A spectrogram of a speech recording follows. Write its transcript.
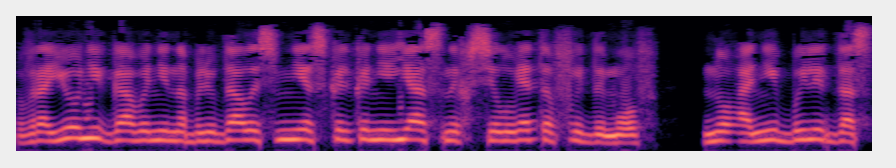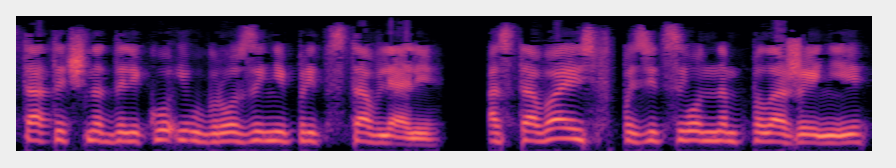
В районе гавани наблюдалось несколько неясных силуэтов и дымов, но они были достаточно далеко и угрозы не представляли. Оставаясь в позиционном положении,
